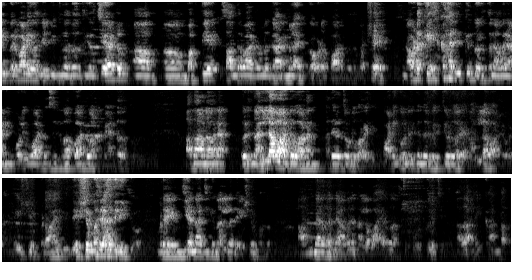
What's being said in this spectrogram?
ഈ പരിപാടി അവതരിപ്പിക്കുന്നത്. തീർച്ചയായിട്ടും ആ ഭക്തി സാന്ദ്രമായിട്ടുള്ള ഗാനങ്ങളായിരിക്കും അവിടെ പാടുന്നത്. പക്ഷേ അവിടെ കേൾക്കാതിരിക്കുന്ന ഒരുത്തൻ അവൻ അടിപൊളി പാട്ടും സിനിമാ പാട്ടുമാണ് വേണ്ടതെന്ന് അതാണ് അവന് ഒരു നല്ല പാട്ട് പാടാൻ അദ്ദേഹത്തോട് പറയുന്നത്. പാടിക്കൊണ്ടിരിക്കുന്ന ഒരു വ്യക്തിയോട് പറയാം നല്ല പാട്ട് പാടാൻ. ദേഷ്യപ്പെടാ ദേഷ്യം വരാതിരിക്കുമോ ഇവിടെ എം ജി അണ്ണാച്ചിക്ക് നല്ല ദേഷ്യം വന്നു. അന്നേരം തന്നെ അവനെ നല്ല വയർ നിറച്ച് കൊടുത്തു വെച്ചത് അതാണ് ഈ കണ്ടത്.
